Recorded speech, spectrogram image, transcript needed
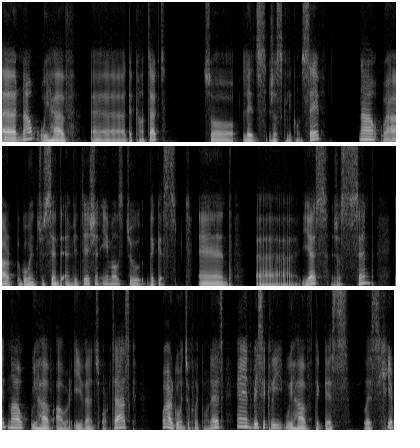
Uh, now we have uh, the contact. So let's just click on save. Now we are going to send the invitation emails to the guests. And uh, yes just send. And now we have our events or task. We are going to click on it. And basically we have the guests list here.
